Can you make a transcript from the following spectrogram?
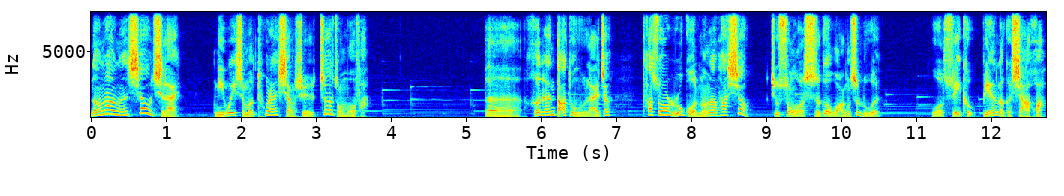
能让人笑起来？你为什么突然想学这种魔法？呃，和人打赌来着。他说如果能让他笑，就送我十个王之卢恩。我随口编了个瞎话。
